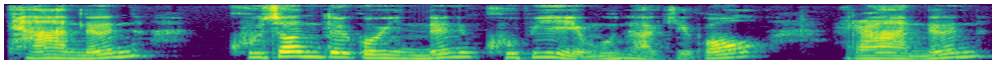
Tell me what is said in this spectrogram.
다는 구전되고 있는 구비 문학이고 라는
